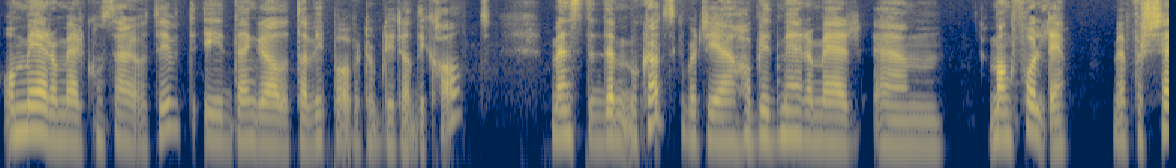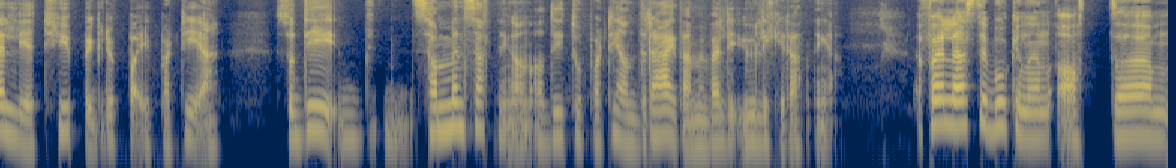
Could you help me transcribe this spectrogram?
og mer og mer konservativt, i den grad at det har vippa over til å bli radikalt. Mens Det demokratiske partiet har blitt mer og mer eh, mangfoldig, med forskjellige typer grupper i partiet. Så de, de sammensetningene av de to partiene drar dem i veldig ulike retninger. For jeg leste i boken din at um,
